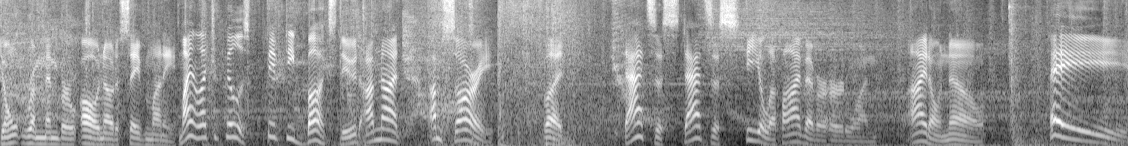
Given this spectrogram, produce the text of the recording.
don't remember. Oh, no, to save money. My electric bill is 50 bucks, dude. I'm not, I'm sorry. But that's a, that's a steal if I've ever heard one. I don't know. Hey,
